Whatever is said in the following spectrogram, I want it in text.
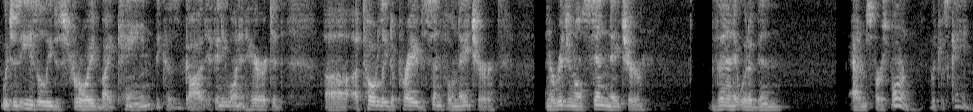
which is easily destroyed by Cain because God, if anyone inherited uh, a totally depraved, sinful nature, an original sin nature, then it would have been Adam's firstborn, which was Cain.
